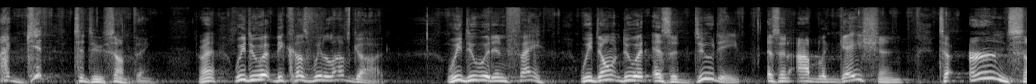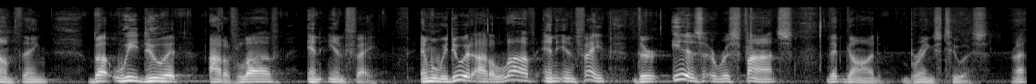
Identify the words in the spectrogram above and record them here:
I get to do something, right? We do it because we love God. We do it in faith. We don't do it as a duty, as an obligation to earn something, but we do it out of love and in faith. And when we do it out of love and in faith, there is a response that God brings to us, right?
